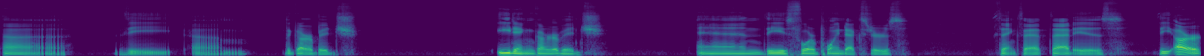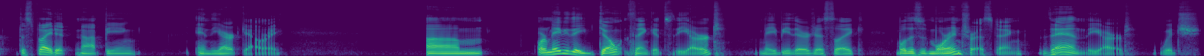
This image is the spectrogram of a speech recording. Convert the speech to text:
uh, the um, the garbage, eating garbage, and these four Poindexters think that that is the art, despite it not being in the art gallery. Um, or maybe they don't think it's the art. Maybe they're just like, well, this is more interesting than the art, which,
